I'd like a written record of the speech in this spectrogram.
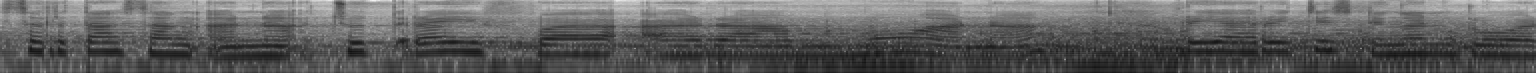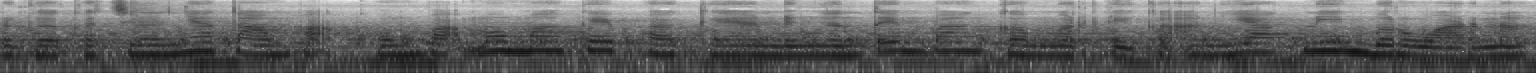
serta sang anak Cut Raifa Aramoana, Ria Ricis dengan keluarga kecilnya tampak kompak memakai pakaian dengan tempang kemerdekaan yakni berwarna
